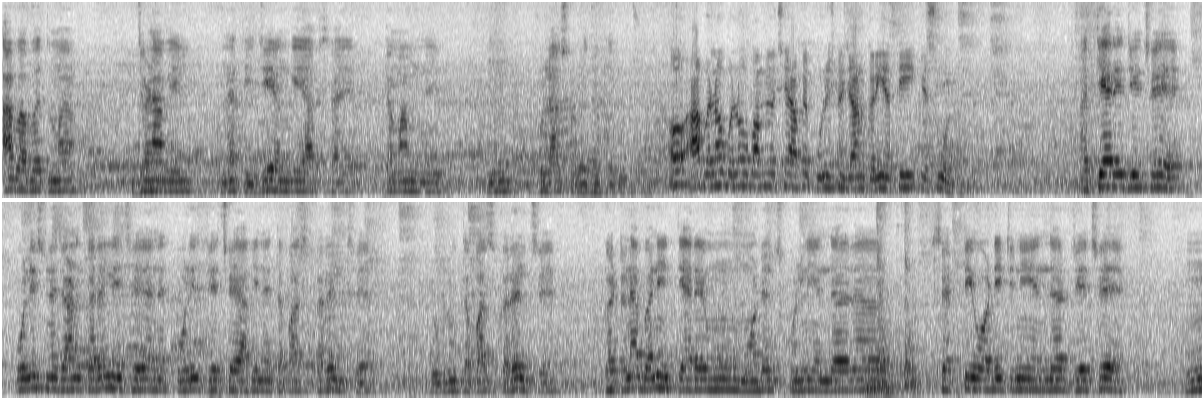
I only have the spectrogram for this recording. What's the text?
આ બાબતમાં જણાવેલ નથી. જે અંગે આપ સાહેબ તમામને હું ખુલાસો રજૂ કરું છું. આ બનાવ બનાવ પામ્યો છે આપે પોલીસને જાણ કરી હતી કે શું હતું? અત્યારે જે છે પોલીસને જાણ કરેલી છે અને પોલીસ જે છે આવીને તપાસ કરેલ છે રૂબરૂ તપાસ કરેલ છે. ઘટના બની ત્યારે હું મોડેલ સ્કૂલની અંદર સેફ્ટી ઓડિટની અંદર જે છે હું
